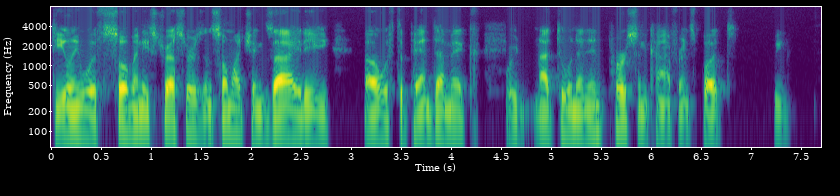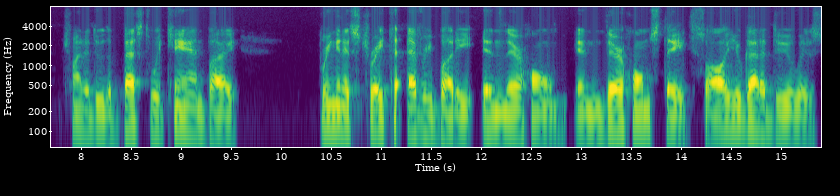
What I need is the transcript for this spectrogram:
dealing with so many stressors and so much anxiety uh, with the pandemic. We're not doing an in-person conference, but we trying to do the best we can by bringing it straight to everybody in their home, in their home state. So all you got to do is,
